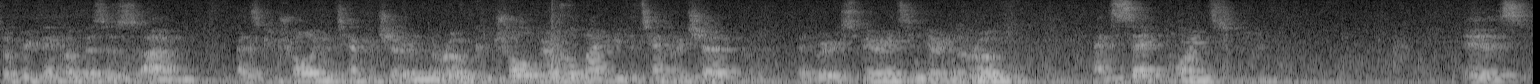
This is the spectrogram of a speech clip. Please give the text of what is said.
So if we think of this as, um, as controlling the temperature in the room, controlled variable might be the temperature that we're experiencing in the room, and set point is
